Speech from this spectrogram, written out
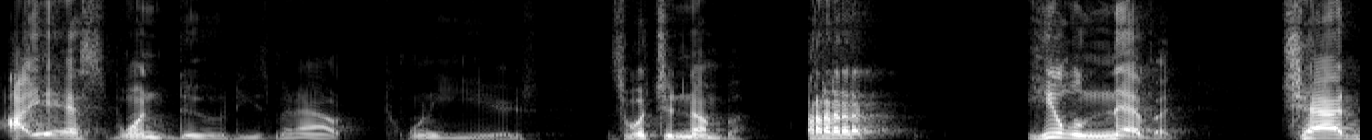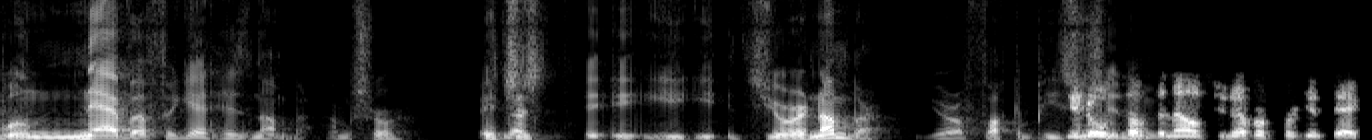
I asked one dude, he's been out 20 years. So what's your number? He will never, Chad will never forget his number. I'm sure. It's Yeah. just, it, it, it's you're a number. You're a fucking piece You of know shit. something else? You never forget that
